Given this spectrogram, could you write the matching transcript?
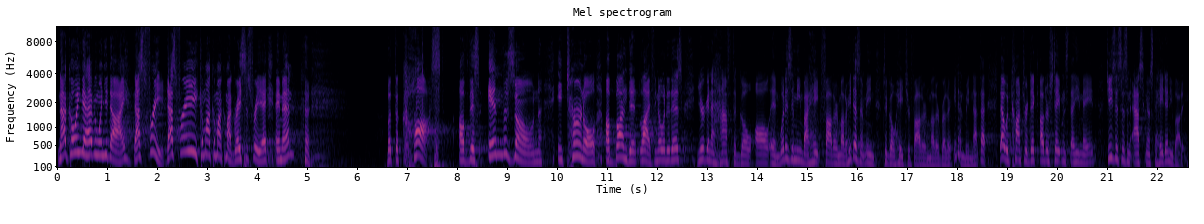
Not going to heaven when you die, that's free. That's free. Come on, come on, come on. Grace is free, eh? Amen? but the cost of this in the zone, eternal, abundant life. You know what it is? You're going to have to go all in. What does it mean by hate father and mother? He doesn't mean to go hate your father and mother, brother. He doesn't mean that. That, that would contradict other statements that he made. Jesus isn't asking us to hate anybody.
